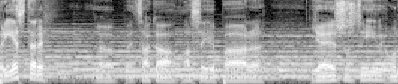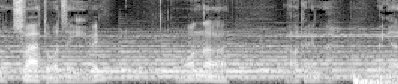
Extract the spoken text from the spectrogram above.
priesteri, pēc sākā lasīja par Jēzus dzīvi un svēto dzīvi. Un vēlāk arī viņa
